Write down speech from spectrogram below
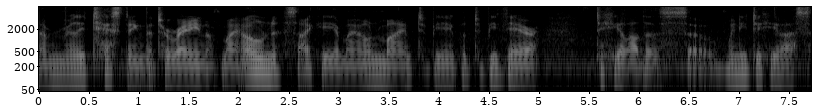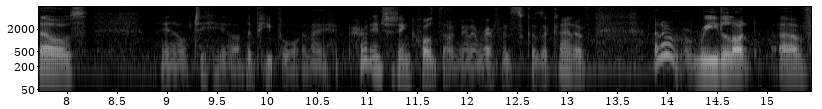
I'm really testing the terrain of my own psyche and my own mind to be able to be there to heal others. So we need to heal ourselves, you know, to heal other people. And I heard an interesting quote that I'm going to reference because it kind of I don't read a lot of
